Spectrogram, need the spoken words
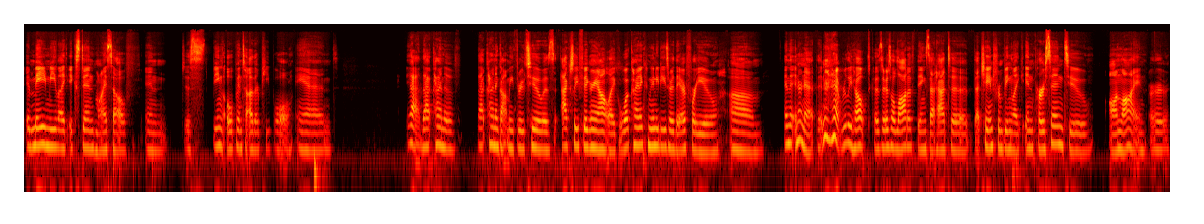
it made me like extend myself and just being open to other people. And yeah that kind of that kind of got me through too is actually figuring out like what kind of communities are there for you um, and the internet the internet really helped because there's a lot of things that had to that changed from being like in person to online or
